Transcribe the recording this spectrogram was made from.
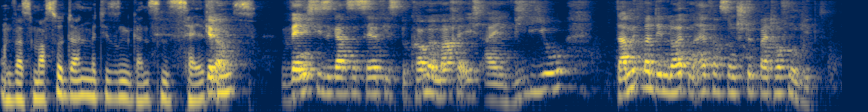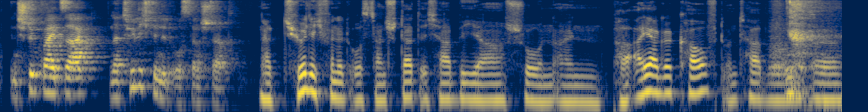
Und was machst du dann mit diesen ganzen Selfies? Genau. Wenn ich diese ganzen Selfies bekomme, mache ich ein Video, damit man den Leuten einfach so ein Stück weit Hoffnung gibt. Ein Stück weit sagt, natürlich findet Ostern statt. Natürlich findet Ostern statt. Ich habe ja schon ein paar Eier gekauft und habe äh,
